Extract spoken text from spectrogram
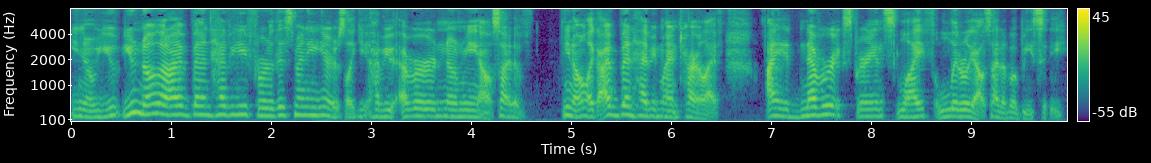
you know, you you know that I've been heavy for this many years. Like have you ever known me outside of you know, like I've been heavy my entire life. I had never experienced life literally outside of obesity.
